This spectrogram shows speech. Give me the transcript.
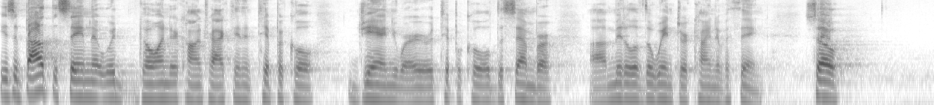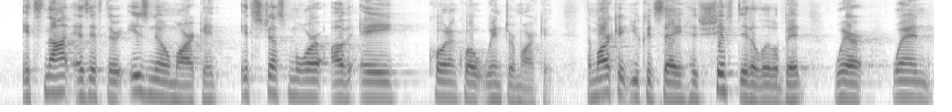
is about the same that would go under contract in a typical January or a typical December, uh, middle of the winter kind of a thing. So it's not as if there is no market, it's just more of a quote unquote winter market. The market, you could say, has shifted a little bit where when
